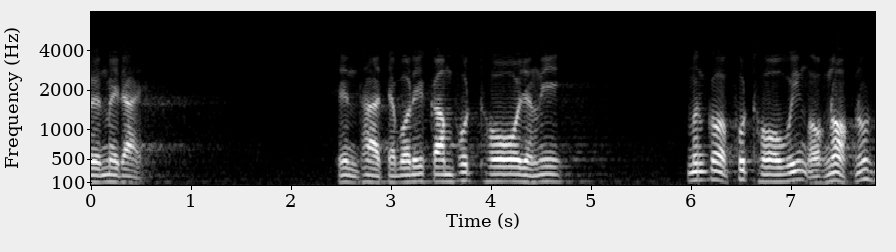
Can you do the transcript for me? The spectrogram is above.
ริญไม่ได้ เช่นถ้าจะบริกรรมพุทโธอย่างนี้ มันก็พุทโธวิ่งออกนอกนู่น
